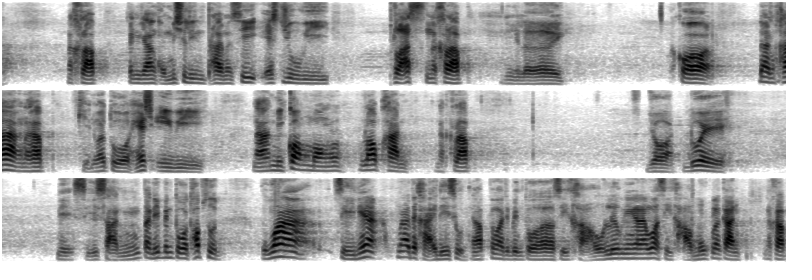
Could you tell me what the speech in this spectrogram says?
19 นะครับ เป็นยางของ Michelin Primacy SUV Plus นะครับ นี่เลย แล้วก็ด้านข้างนะครับ เขียนว่าตัว HEV นะ มีกล้องมองรอบคันนะครับ ยอดด้วยนี่สีสันตอนนี้เป็นตัวท็อปสุด ผมว่าสีเนี้ยน่าจะขายดีสุดนะครับไม่ว่าจะเป็นตัวสีขาวเรียกง่ายๆว่าสีขาวมุกแล้วกันนะครับ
